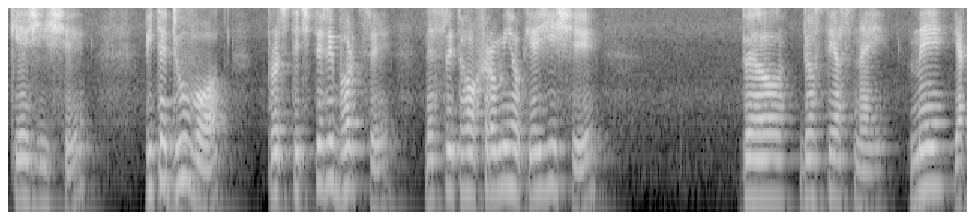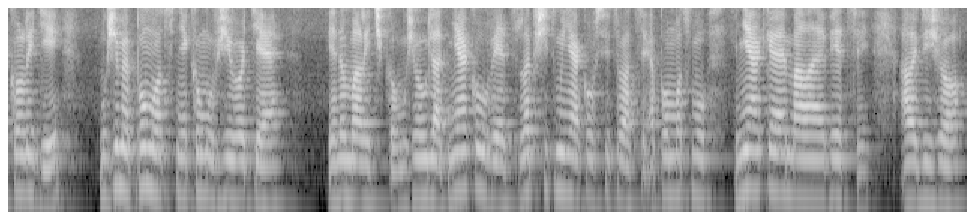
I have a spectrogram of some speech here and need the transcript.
k Ježíši? Víte důvod, proč ty čtyři borci nesli toho chromího k Ježíši, byl dost jasný. My jako lidi můžeme pomoct někomu v životě jenom maličko. Můžeme udělat nějakou věc, zlepšit mu nějakou situaci a pomoct mu v nějaké malé věci. Ale když ho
